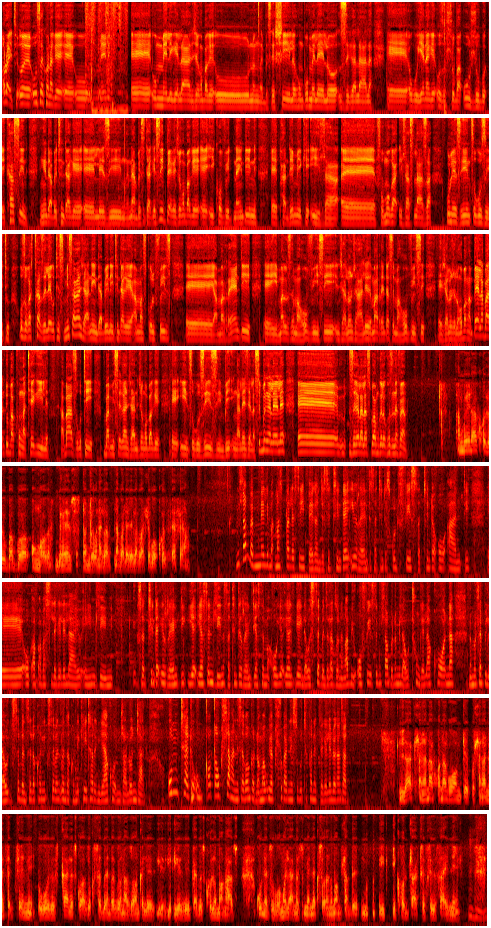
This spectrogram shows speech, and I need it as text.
Alright usekhona ke ummeli eh ummeli ke la njengoba ke uNongcebe seshile umpumelelo zikalala. Eh okuyena ke uzohluba udlubo ekhasini. Ngendaba ethinta ke lezi ngqinambe sithi ake sibheke njengoba ke iCovid-19 pandemic idla eh fumuka idla silaza kulezi insuku zethu. Uzokasichazele ukuthi simisa kanjani indabeni ethinta ke ama school fees eh ama rent imali semahhovisi njalo njalo ama rent asemahhovisi njalo njalo. Ngoba ngempela abantu bakhungathekile abazi ukuthi bamise kanjani njengoba ke insuku zizimbi ngalendlela sibingelele eh zikala la sikwamukele khosini FM Angibela kakhulu baba ungobe. Bengeke sisitondwe nabalaleli abahle bo Khosi FM mhlawumbe mmeli masiqale siyibheka nje sithinte irent sathinta school fees sathinta oanti eh abasilekelelayo eindlini sathinta irent yasendlini sathinta irent yasema yeindawo esisebenzela kuzona ngabe ioffice mhlawumbe noma la uthungela khona noma mhlawumbe la ukusebenzela khona ukusebenza khona catering yakho njalo njalo. Umthetho uqoqa ukuhlanganisa konke noma uyakuhlukanisa ukuthi kufanele kubhekelelwe kanjani? La kuhlangana khona konke kuhlanganisa ekutheni ukuze siqale sikwazi ukusebenza kuzona zonke lezi igaba esikhuluma ngazo. Kunesivumelano singene kusona noma mhlambe i-contract esisayinile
